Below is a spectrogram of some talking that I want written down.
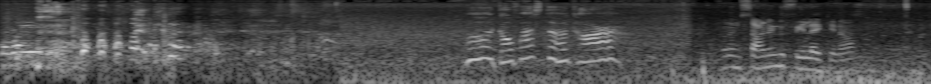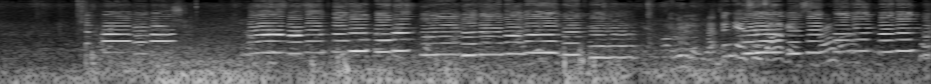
The way. oh, go faster, car. But I'm starting to feel like, you know, I've been there since August, bro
